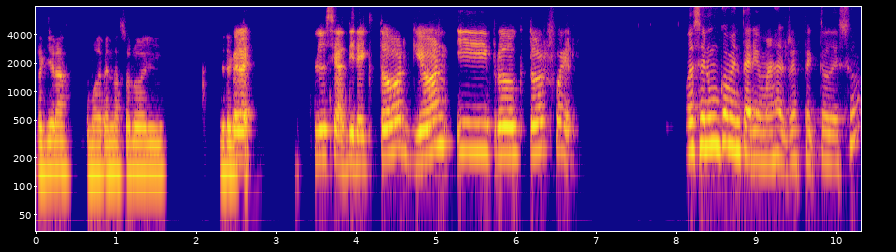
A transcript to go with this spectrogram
requiera, como dependa solo del director. Pero, él decía, director, guion y productor fue él. ¿Puedo hacer un comentario más al respecto de eso?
